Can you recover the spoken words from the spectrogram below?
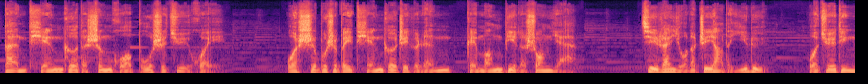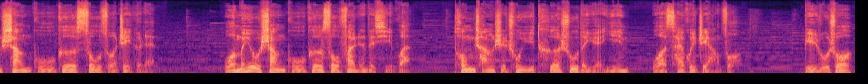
但田哥的生活不是聚会。我是不是被田哥这个人给蒙蔽了双眼？既然有了这样的疑虑，我决定上谷歌搜索这个人。我没有上谷歌搜犯人的习惯，通常是出于特殊的原因我才会这样做。比如说，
